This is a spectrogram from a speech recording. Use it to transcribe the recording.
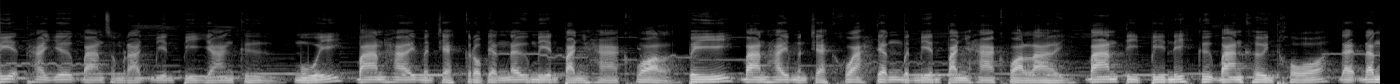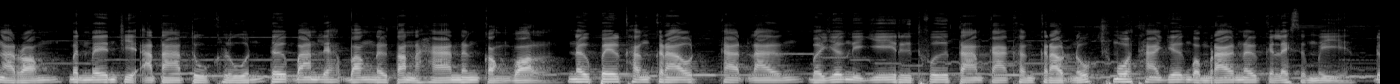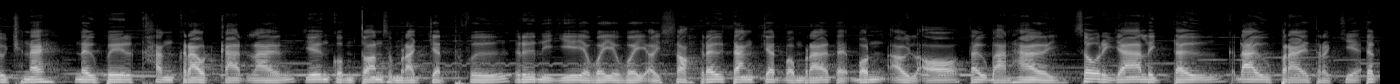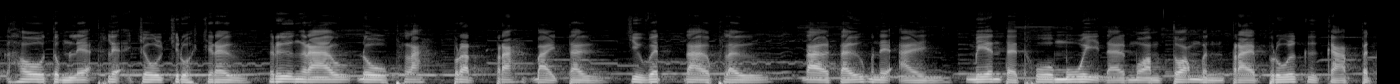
ពាក្យថាយើងបានសម្រេចមានពីរយ៉ាងគឺ1បានហើយមិនចេះគ្រប់ទាំងនៅមានបញ្ហាខ្វល់2បានហើយមិនចេះខ្វះទាំងមិនមានបញ្ហាខ្វល់ឡើយបានទី2នេះគឺបានឃើញធម៌ដែលដឹងអារម្មណ៍មិនមែនជាអត្តាទូខ្លួនទើបបានលះបង់នៅតណ្ហានិងកង្វល់នៅពេលខឹងក្រោត កើតឡើង បើយើងនិយាយឬធ្វើតាមការខឹងក្រោតនោះឈ្មោះថាយើងបំរើនៅកិលេសមាដូច្នេះនៅពេលខឹងក្រោតកើតឡើង យើងកុំតន់សម្រេចចិត្តធ្វើឬនិយាយអ្វីអ្វីឲ្យសោះត្រូវតាំងចិត្តបំរើតែបុណ្យឲ្យល្អទៅបានហើយសុរិយាលិចទៅ ក្តៅប្រែត្រជាក់ទឹកហូរទម្លាក់ធ្លាក់ចូលជ្រោះជ្រៅរឿងរ៉ាវដូរផ្លាស់ប្រាត់ប្រាស់បែកទៅជីវិតដើរផ្លូវ ដើរទៅម្នាក់ឯងមានតែធัวមួយដែលមមទាំមិនប្រែប្រួលគឺការពិត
